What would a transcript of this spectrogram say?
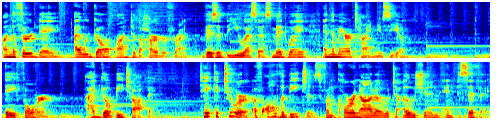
on the third day, I would go onto the harbor front, visit the USS Midway and the Maritime Museum. Day four, I'd go beach hopping. Take a tour of all the beaches from Coronado to Ocean and Pacific.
